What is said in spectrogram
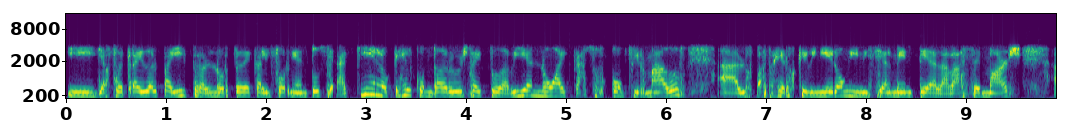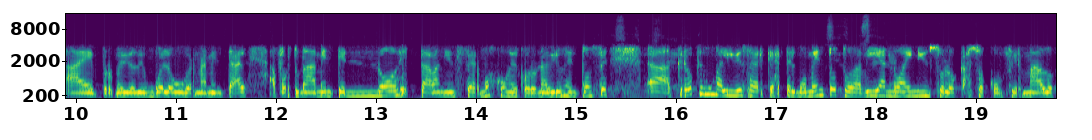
y ya fue traído al país, pero al norte de California. Entonces, aquí en lo que es el condado de Riverside todavía no hay casos confirmados. a los pasajeros que vinieron inicialmente a la base Marsh ah, eh, por medio de un vuelo gubernamental, afortunadamente no estaban enfermos con el coronavirus. Entonces, ah, creo que es un alivio saber que hasta el momento todavía no hay ni un solo caso confirmado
